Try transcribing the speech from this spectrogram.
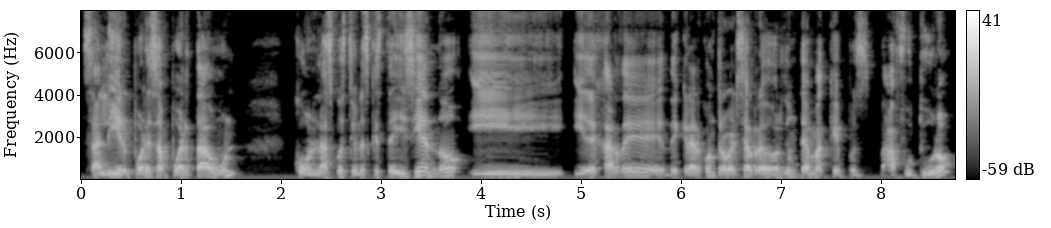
salir por esa puerta aún con las cuestiones que esté diciendo y, dejar de, crear controversia alrededor de un tema que pues a futuro,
